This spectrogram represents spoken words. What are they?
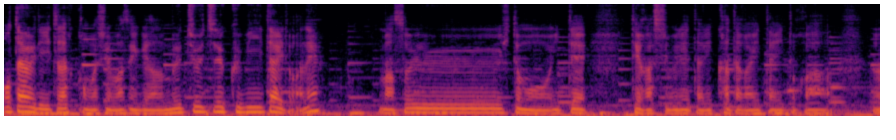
お便りでいただくかもしれませんけどムチ打ちで首痛いとかね。まあそういう人もいて手がしびれたり肩が痛いとかうー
